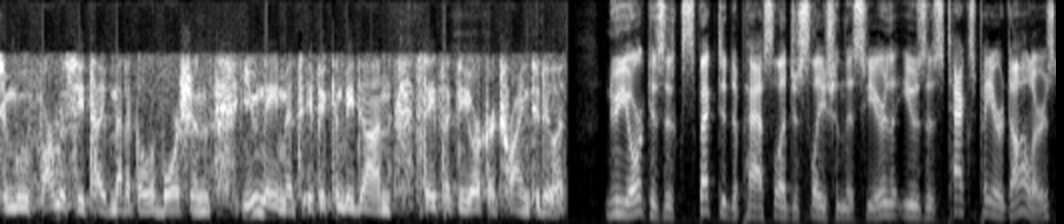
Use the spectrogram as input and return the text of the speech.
to move pharmacy type medical abortions. You name it, if it can be done, states like New York are trying to do it. New York is expected to pass legislation this year that uses taxpayer dollars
